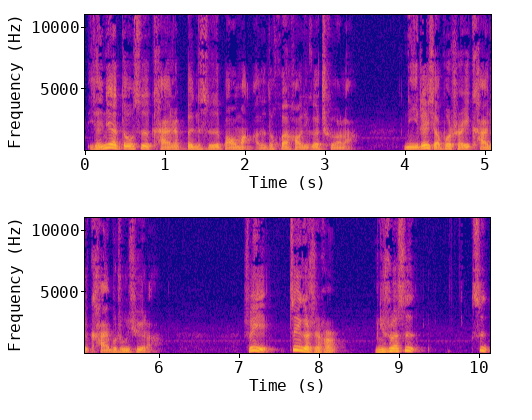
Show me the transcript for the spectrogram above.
人家都是开着奔驰、宝马的，都换好几个车了，你这小破车一开就开不出去了。所以这个时候，你说是是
